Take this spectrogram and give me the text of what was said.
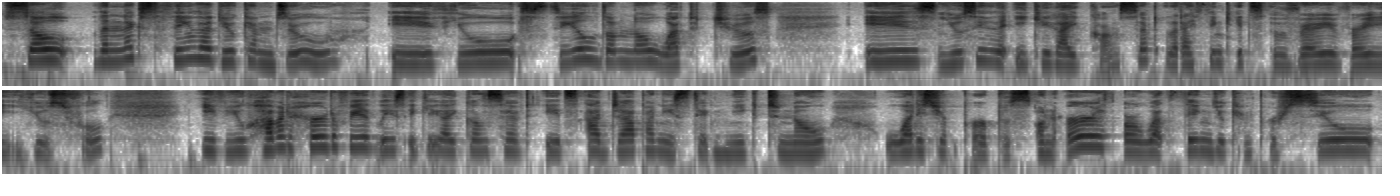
So, the next thing that you can do if you still don't know what to choose is using the ikigai concept that I think it's very very useful. If you haven't heard of it, this ikigai concept it's a Japanese technique to know what is your purpose on earth or what thing you can pursue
